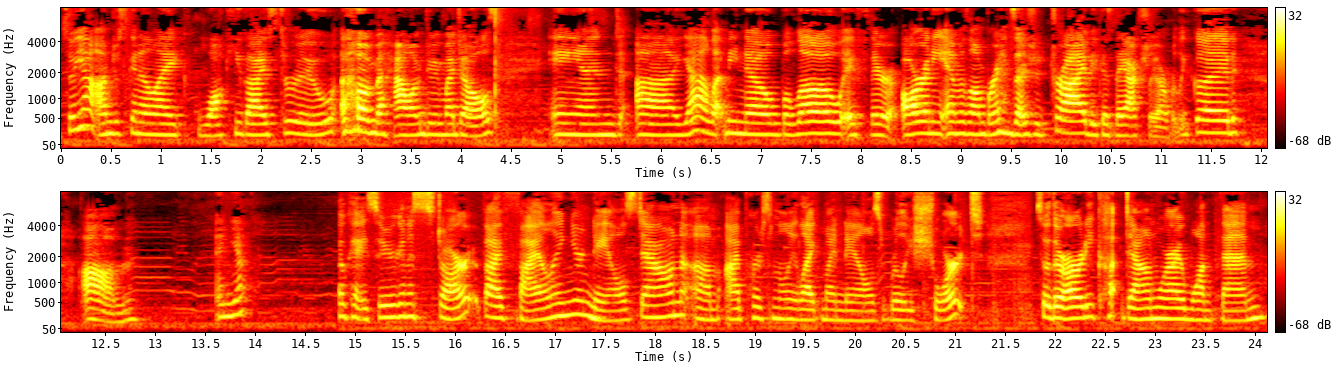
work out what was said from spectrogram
So yeah, I'm just gonna like walk you guys through um, how I'm doing my gels. And uh, yeah, let me know below if there are any Amazon brands I should try because they actually are really good. Um, and yeah. Okay, so you're gonna start by filing your nails down. Um, I personally like my nails really short, so they're already cut down where I want them.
